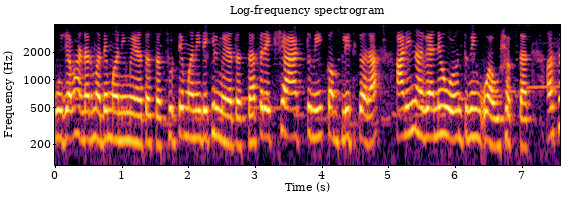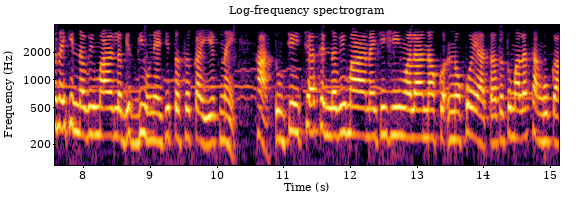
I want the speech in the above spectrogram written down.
पूजा भांडारमध्ये मणी मिळत असतात. सुट्टे मणी देखील मिळत असतात. तर एकशे आठ तुम्ही कंप्लीट करा आणि नव्याने ओळून तुम्ही वाहू शकतात. असं नाही की नवी माळ लगेच घेऊन यायची तसं काही एक नाही. हां तुमची इच्छा असेल नवी माळ आणायची ही मला नको नको आहे आता. तर तुम्हाला सांगू का?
